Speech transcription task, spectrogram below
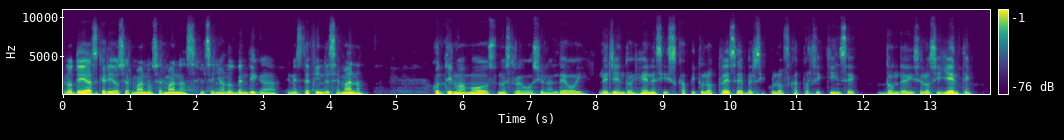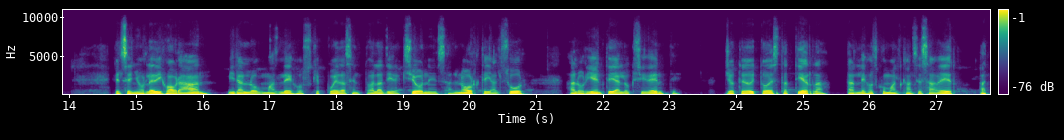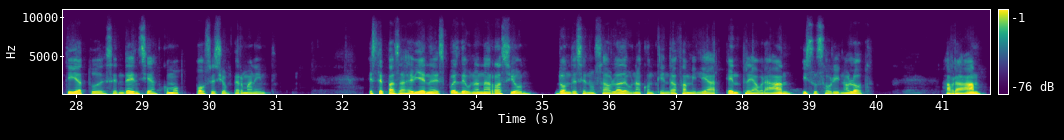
Buenos días, queridos hermanos, hermanas. El Señor los bendiga en este fin de semana. Continuamos nuestro devocional de hoy leyendo en Génesis capítulo 13, versículos 14 y 15, donde dice lo siguiente. El Señor le dijo a Abraham, mira lo más lejos que puedas en todas las direcciones, al norte y al sur, al oriente y al occidente. Yo te doy toda esta tierra, tan lejos como alcances a ver, a ti y a tu descendencia como posesión permanente. Este pasaje viene después de una narración donde se nos habla de una contienda familiar entre Abraham y su sobrino Lot. Abraham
